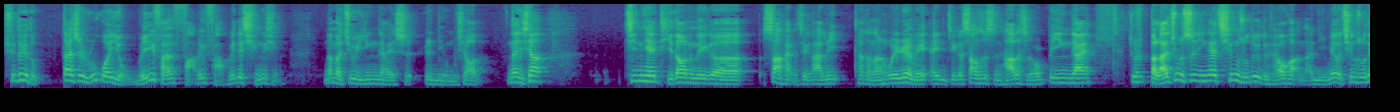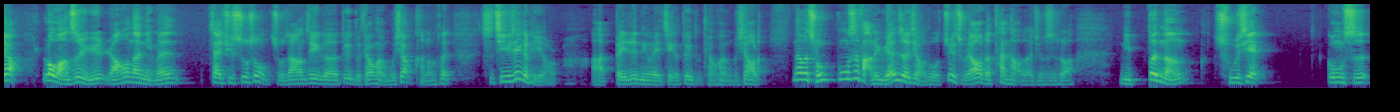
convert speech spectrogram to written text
去对赌，但是如果有违反法律法规的情形，那么就应该是认定无效的。那你像今天提到的那个上海的这个案例，他可能会认为，哎，你这个上市审查的时候不应该，就是本来就是应该清除对赌条款的，你没有清除掉，漏网之鱼，然后呢，你们。再去诉讼主张这个对赌条款无效，可能会是基于这个理由啊，被认定为这个对赌条款无效了。那么从公司法的原则角度，最主要的探讨的就是说，你不能出现公司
